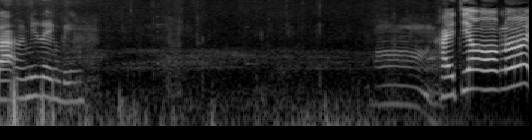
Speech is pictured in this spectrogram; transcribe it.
ว่า มันมีแรงเบิง ไข่เจียวออกเลย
